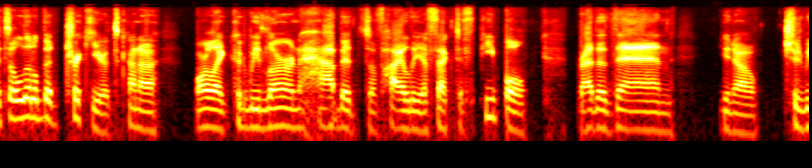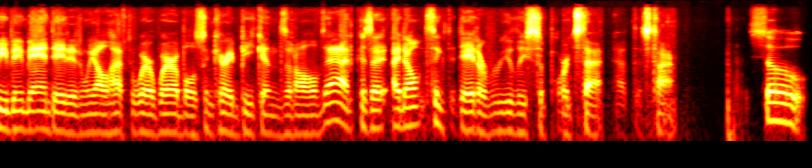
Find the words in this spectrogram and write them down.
it's a little bit trickier. It's kind of more like could we learn habits of highly effective people rather than you know should we be mandated and we all have to wear wearables and carry beacons and all of that? Because I, I don't think the data really supports that at this time. So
